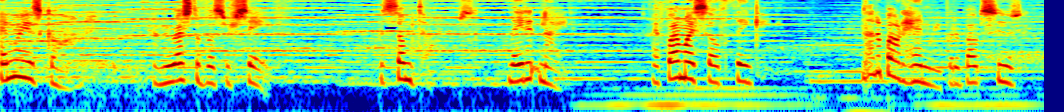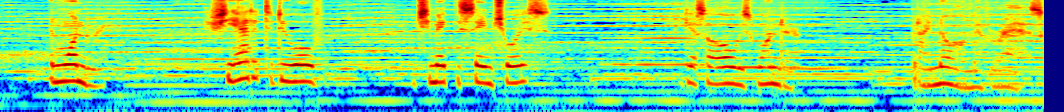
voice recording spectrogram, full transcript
Henry is gone, and the rest of us are safe. But sometimes, late at night, I find myself thinking, not about Henry, but about Susan, and wondering, if she had it to do over, would she make the same choice? I guess I'll always wonder, but I know I'll never ask.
